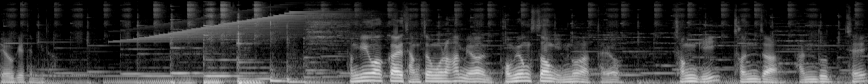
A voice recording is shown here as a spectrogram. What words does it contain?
배우게 됩니다. 전기공학과의 장점으로 하면 범용성인 것 같아요. 전기, 전자, 반도체,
